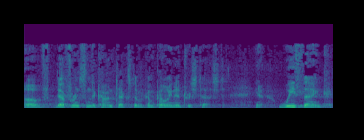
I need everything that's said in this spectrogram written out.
of deference in the context of a compelling interest test. You know, we think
